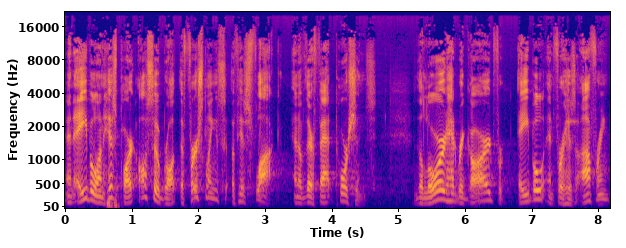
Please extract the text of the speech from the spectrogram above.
And Abel, on his part, also brought the firstlings of his flock and of their fat portions. The Lord had regard for Abel and for his offering,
